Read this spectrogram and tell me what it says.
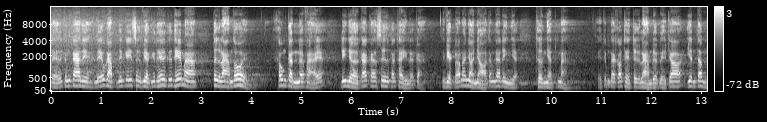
Để chúng ta thì nếu gặp những cái sự việc như thế, cứ thế mà tự làm thôi. Không cần phải đi nhờ các sư, các thầy nữa cả. Thì việc đó nó nhỏ nhỏ trong gia đình thường nhật mà. Để chúng ta có thể tự làm được để cho yên tâm.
